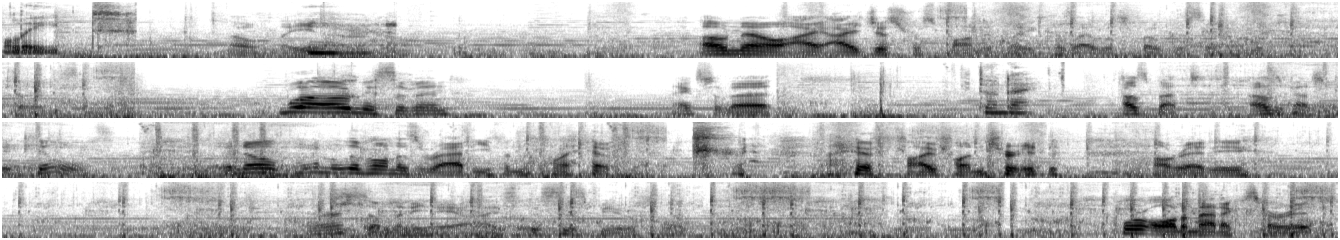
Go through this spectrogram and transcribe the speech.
Late. Oh, late? Yeah. Oh no, I, I just responded late because I was focusing on killing someone. Whoa! Thanks for that. Don't die. I was about to, I was about to get killed. But no, I'm gonna live on as rat even though I have I have 500 already. There are so many AIs. This is beautiful. Poor automatic turret.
